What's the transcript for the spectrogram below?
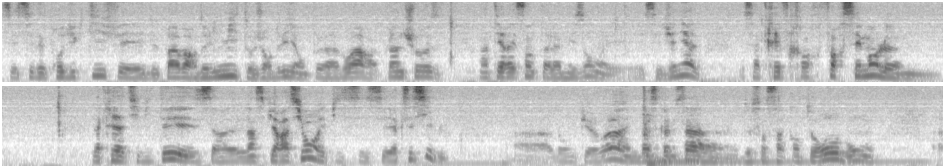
c'est d'être productif et de ne pas avoir de limites. Aujourd'hui, on peut avoir plein de choses intéressantes à la maison et, c'est génial. ça crée forcément la créativité, l'inspiration, et puis c'est accessible donc euh, voilà, une base comme ça, 250 euros, bon, euh,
